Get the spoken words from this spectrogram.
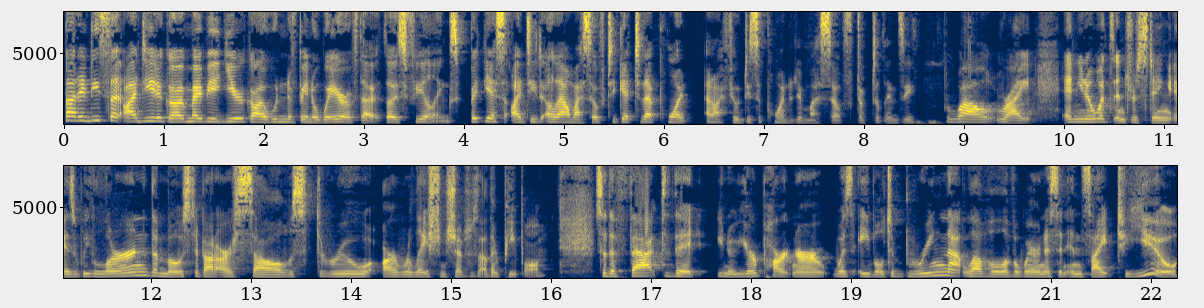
But it is that idea to go, maybe a year ago, I wouldn't have been aware of that, those feelings. But yes, I did allow myself to get to that point and I feel disappointed in myself, Dr. Lindsay. Well, right. And you know what's interesting is we learn the most about ourselves through our relationships with other people. So the fact that, you know, your partner was able to bring that level of awareness and insight to you,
